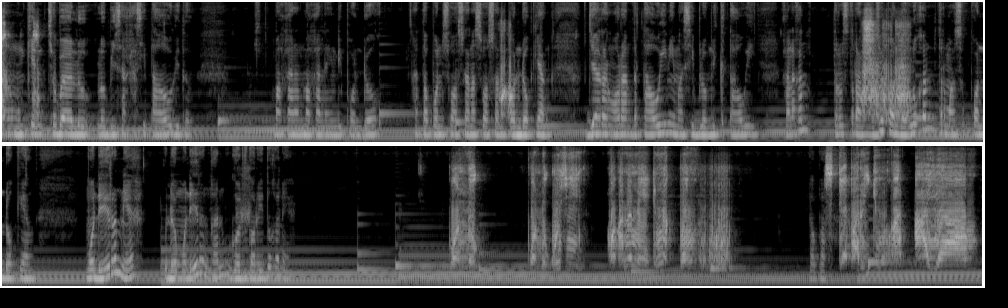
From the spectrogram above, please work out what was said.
yang mungkin coba lu lu bisa kasih tahu gitu makanan-makanan yang di pondok ataupun suasana-suasana pondok yang jarang orang ketahui nih masih belum diketahui. Karena kan terus terang aja pondok lu kan termasuk pondok yang modern ya udah modern kan gontor itu kan ya? Pondok pondok gue sih makanan enak bang. Apa? Setiap hari Jumat ayam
